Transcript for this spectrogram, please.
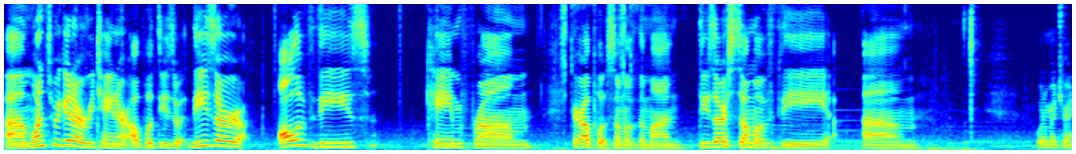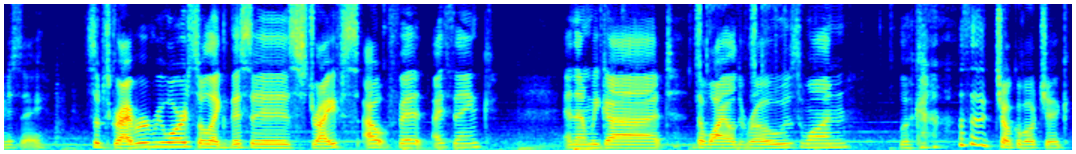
Um, once we get our retainer, I'll put these. These are all of these came from. Here, I'll put some of them on. These are some of the. Um, what am I trying to say? Subscriber rewards. So like this is Strife's outfit, I think. And then we got the Wild Rose one. Look, the Chocobo chick.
